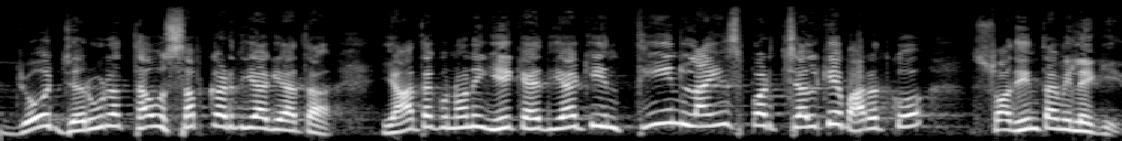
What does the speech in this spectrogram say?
जो ज़रूरत था वो सब कर दिया गया था। यहाँ तक उन्होंने ये कह दिया कि इन तीन लाइंस पर चल के भारत को स्वाधीनता मिलेगी।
